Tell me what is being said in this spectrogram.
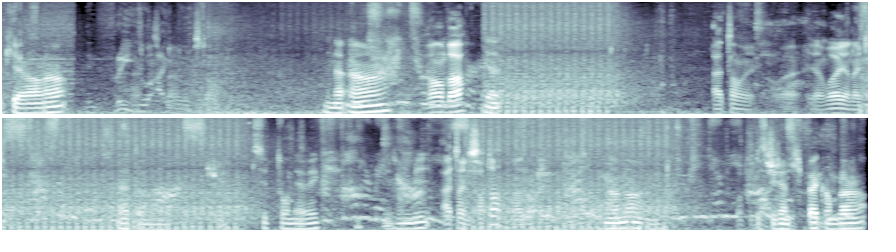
Ok, alors là, il y en a un. Va en bas. Il y en a- Attends, ouais, a- ouais, y en a ancients Attends, je vais essayer de tourner avec. Les zombies. Attends, il est sur toi Ah non. Non, non, parce que j'ai un petit pack en bas là,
